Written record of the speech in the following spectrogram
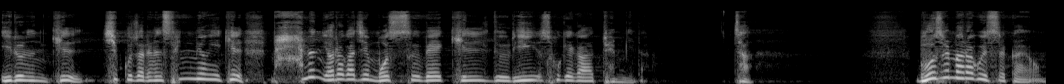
이르는 길, 19절에는 생명의 길, 많은 여러 가지 모습의 길들이 소개가 됩니다. 자, 무엇을 말하고 있을까요?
